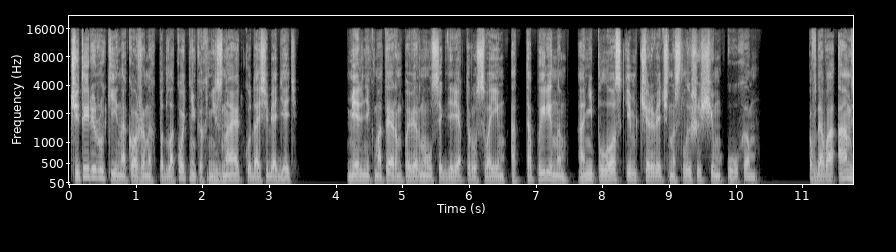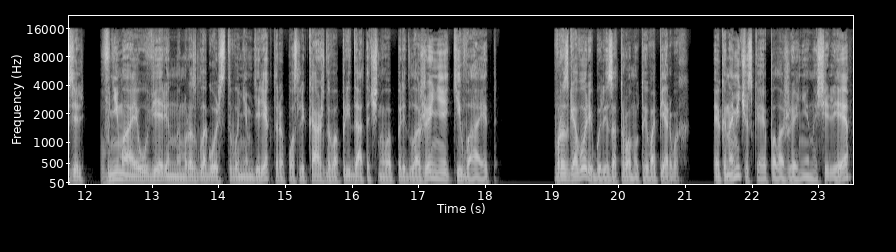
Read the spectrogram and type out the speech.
Четыре руки на кожаных подлокотниках не знают, куда себя деть. Мельник Матерн повернулся к директору своим оттопыренным, а не плоским, червечно слышащим ухом. Вдова Амзель, внимая уверенным разглагольствованием директора после каждого придаточного предложения, кивает. В разговоре были затронуты, во-первых, экономическое положение на селе,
